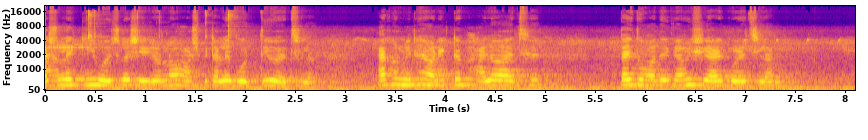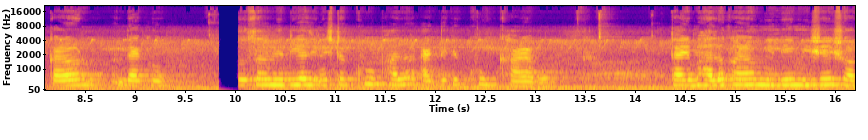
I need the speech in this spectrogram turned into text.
আসলে কি হয়েছিল, সেই জন্য হসপিটালে ভর্তি হয়েছিল। এখন মিঠাই অনেকটা ভালো আছে, তাই তোমাদেরকে আমি শেয়ার করেছিলাম। কারণ দেখো সোশ্যাল মিডিয়া জিনিসটা খুব ভালো, একদিকে খুব খারাপও। তাই ভালো খারাপ মিলিয়ে মিশিয়ে সব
